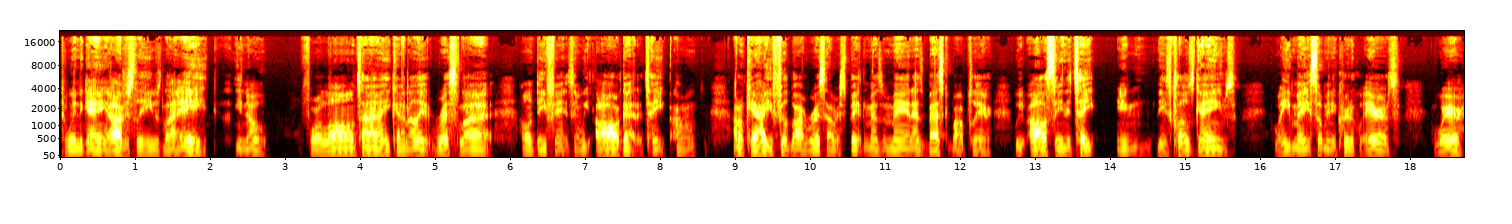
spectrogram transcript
to win the game. Obviously, he was like, "Hey, you know, for a long time he kind of let Russ slide on defense, and we all got the tape. I don't, I don't care how you feel about Russ. I respect him as a man, as a basketball player. We've all seen the tape in these close games where he made so many critical errors, where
